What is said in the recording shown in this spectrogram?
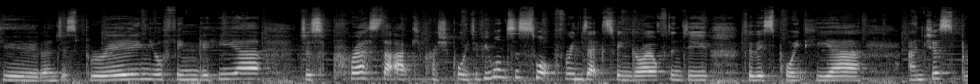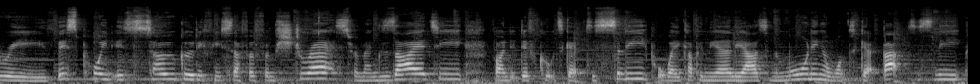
Good, and just bring your finger here. Just press that acupressure point. If you want to swap for index finger, I often do for this point here. And just breathe. This point is so good if you suffer from stress, from anxiety, find it difficult to get to sleep or wake up in the early hours in the morning and want to get back to sleep.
